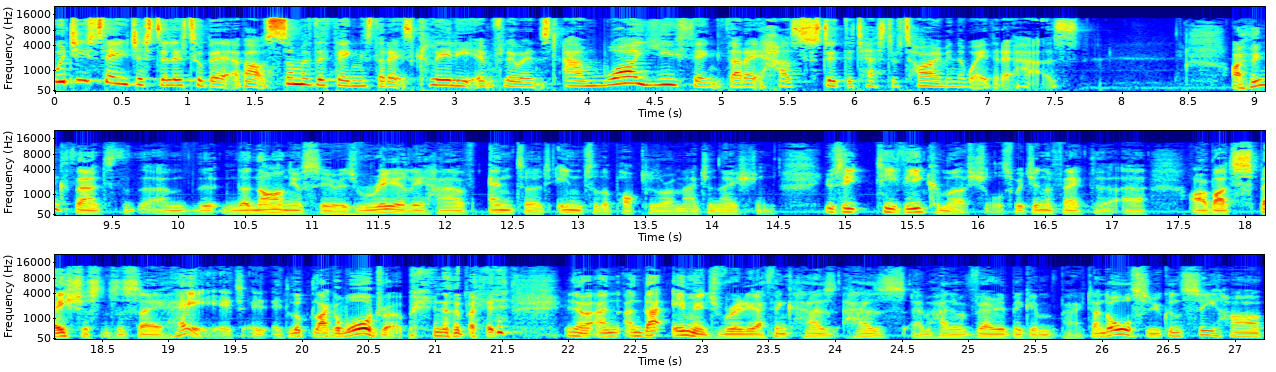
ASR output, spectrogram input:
Would you say just a little bit about some of the things that it's clearly influenced and why you think that it has stood the test of time in the way that it has? I think that um, the, the, Narnia series really have entered into the popular imagination. You see TV commercials, which in effect uh, are about spaciousness, to say, "Hey, it, it, it, looked like a wardrobe," you know. But it, you know, and, and that image really, I think, has has um, had a very big impact. And also, you can see how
